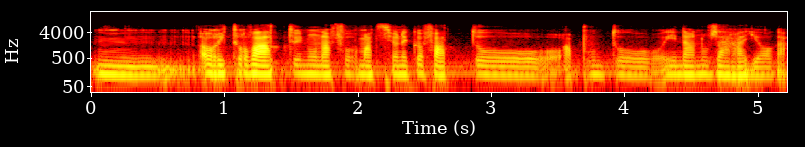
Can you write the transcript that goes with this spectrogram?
mh, ho ritrovato in una formazione che ho fatto appunto in Anusara Yoga.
